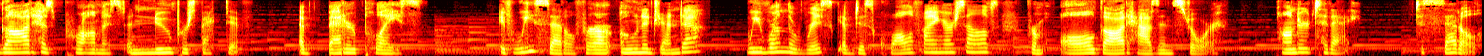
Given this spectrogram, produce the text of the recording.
God has promised a new perspective, a better place. If we settle for our own agenda, we run the risk of disqualifying ourselves from all God has in store. Ponder today. To settle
